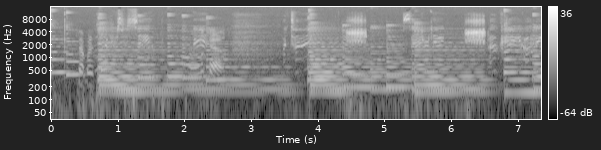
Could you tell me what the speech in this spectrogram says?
Is that what it? There's a look them. What time? Saturday? Okay, I'll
